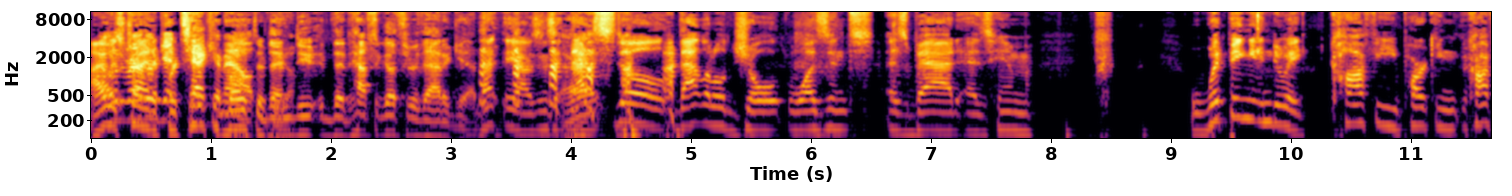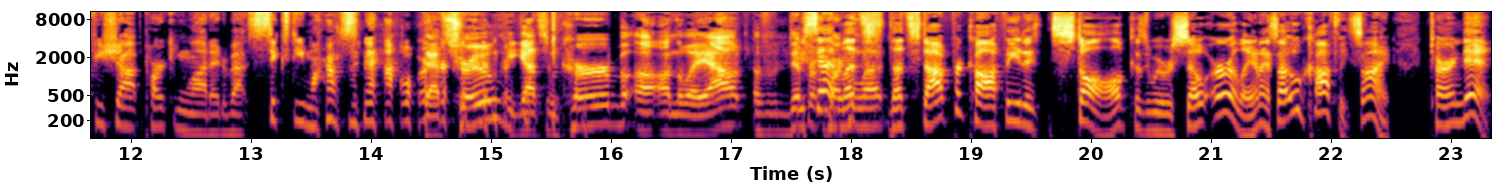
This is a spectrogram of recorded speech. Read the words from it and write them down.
I, was trying to get protect taken both out of than you. do than have to go through that again. That, yeah, I was gonna say that's still that little jolt wasn't as bad as him whipping into a coffee parking coffee shop parking lot at about 60 miles an hour. That's true. He got some curb uh, on the way out of a He different said, parking "Let's lot. let's stop for coffee to stall because we were so early." And I saw, "Ooh, coffee!" Sign turned in.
